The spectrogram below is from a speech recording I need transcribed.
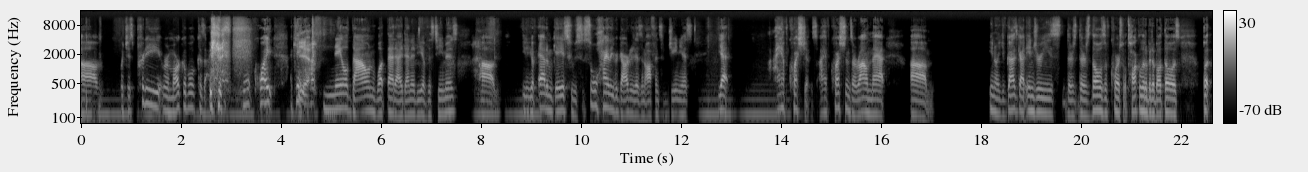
um, which is pretty remarkable because I can't quite I can't Yeah. quite nail down what that identity of this team is. Um, you know, you have Adam Gase, who's so highly regarded as an offensive genius, yet I have questions. I have questions around that. Um, you know, you guys got injuries. There's there's those, of course. We'll talk a little bit about those, but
